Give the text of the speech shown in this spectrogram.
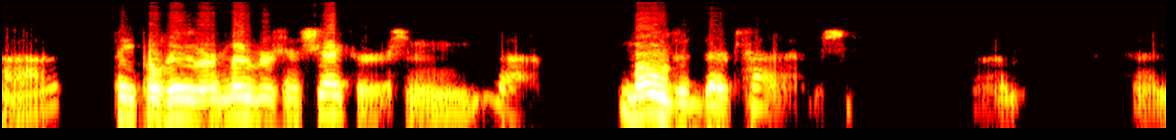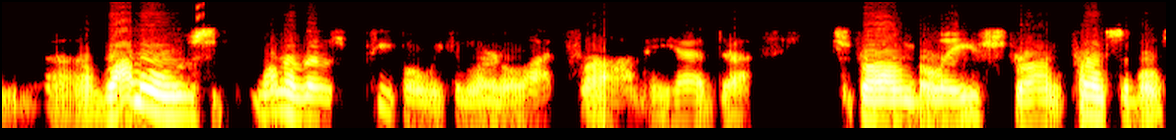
Uh, people who are movers and shakers and uh, molded their times. Um, and, uh, Rommel was one of those people we can learn a lot from. He had uh, strong beliefs, strong principles,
